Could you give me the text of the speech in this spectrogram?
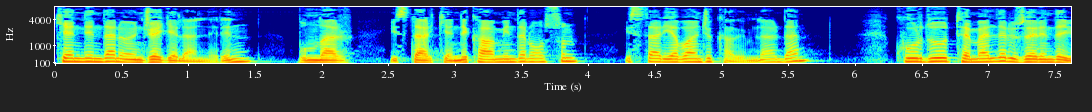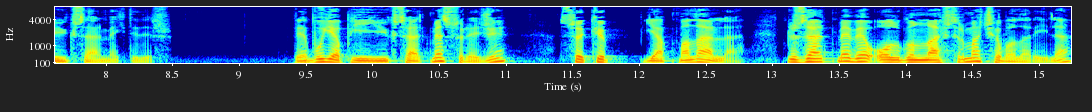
kendinden önce gelenlerin, bunlar ister kendi kavminden olsun, ister yabancı kavimlerden, kurduğu temeller üzerinde yükselmektedir. Ve bu yapıyı yükseltme süreci, söküp yapmalarla, düzeltme ve olgunlaştırma çabalarıyla,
